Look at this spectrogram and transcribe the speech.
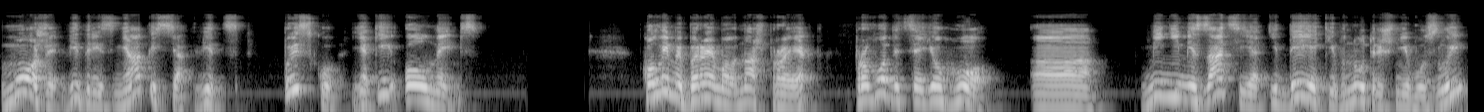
може відрізнятися від списку, який all names. Коли ми беремо наш проект, проводиться його е, мінімізація і деякі внутрішні вузли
